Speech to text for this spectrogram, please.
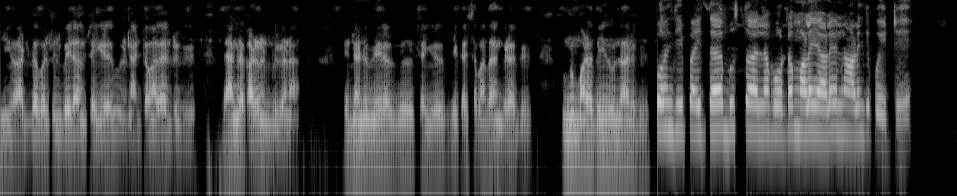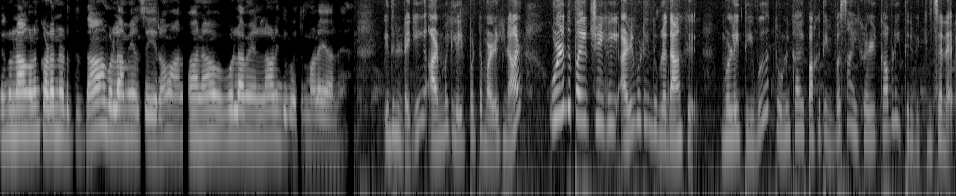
நீ அடுத்த வருஷம் வேளாண் செய்கிறது ஒரு நட்டமாக தான் இருக்குது பேங்கில் கடன் எடுத்துருக்கேண்ணா என்னென்னு வேலைக்கு செய்கிறது கொஞ்சம் கஷ்டமாக தான் கிடக்கு. இன்னும் மழை பெய்து கொண்டு தான் இருக்குது. கோஞ்சி பைத்த புஸ்தா எல்லாம் போட்டோம் மழையால் எல்லாம் அழிஞ்சு போயிட்டு எங்கள் நாங்களும் கடன் எடுத்து தான் வெள்ளாமையல் செய்கிறோம் ஆனால் வெள்ளாமையெல்லாம் அழிஞ்சு போச்சு மழையால். இதனிடையே அண்மையில் ஏற்பட்ட மழையினால் உளுந்து பயிர்ச்செய்கை அழிவடைந்துள்ளதாக முல்லைத்தீவு துணிக்காய் பகுதி விவசாயிகள் கவலை தெரிவிக்கின்றனர்.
